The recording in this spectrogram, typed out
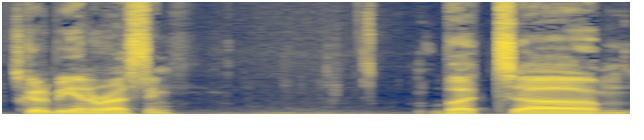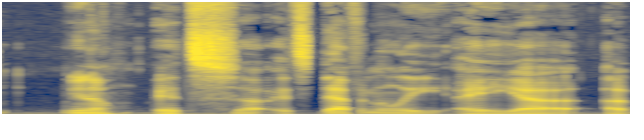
it's going to be interesting but um, you know, it's uh, it's definitely a uh, a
